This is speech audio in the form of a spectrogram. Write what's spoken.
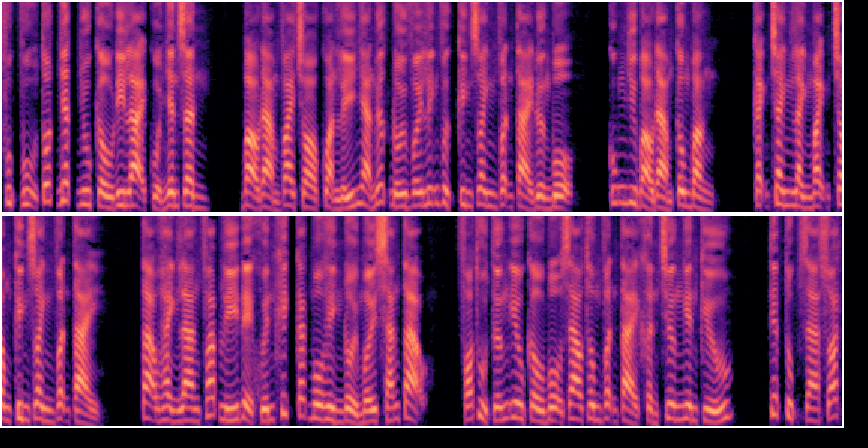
phục vụ tốt nhất nhu cầu đi lại của nhân dân, bảo đảm vai trò quản lý nhà nước đối với lĩnh vực kinh doanh vận tải đường bộ, cũng như bảo đảm công bằng, cạnh tranh lành mạnh trong kinh doanh vận tải, tạo hành lang pháp lý để khuyến khích các mô hình đổi mới sáng tạo. Phó Thủ tướng yêu cầu Bộ Giao thông Vận tải khẩn trương nghiên cứu, tiếp tục ra soát,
